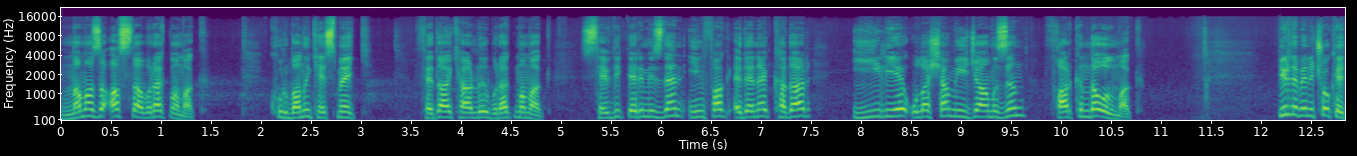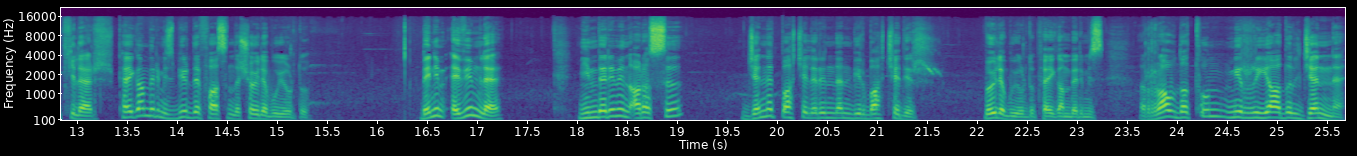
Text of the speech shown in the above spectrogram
Namazı asla bırakmamak, kurbanı kesmek, fedakarlığı bırakmamak, sevdiklerimizden infak edene kadar iyiliğe ulaşamayacağımızın farkında olmak. Bir de beni çok etkiler. Peygamberimiz bir defasında şöyle buyurdu. Benim evimle minberimin arası cennet bahçelerinden bir bahçedir. Böyle buyurdu Peygamberimiz. Ravdatun mir riyadıl cenne.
